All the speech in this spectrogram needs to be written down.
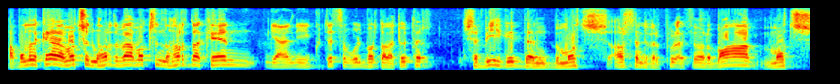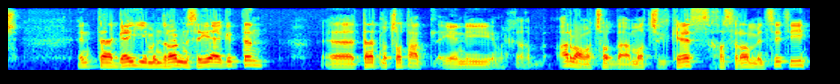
عبد الله نتكلم عن ماتش النهارده بقى. ماتش النهارده كان يعني كنت لسه بقول برضه على تويتر شبيه جدا بماتش أرسنال ليفربول 2004 ماتش أنت جاي من run سيئة جدا. ثلاث ماتشات عد يعني أربع ماتشات بقى. ماتش الكاس خسران من سيتي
